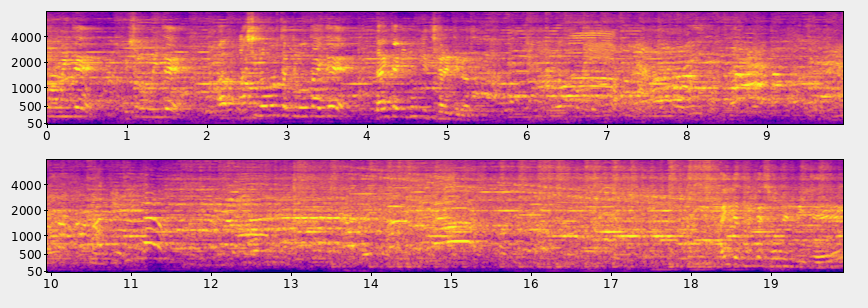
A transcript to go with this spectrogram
ろ向いて後ろ向いてあ足伸ばした状態で大体2分筋力入れてください、じゃあもう一回正面向いて。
